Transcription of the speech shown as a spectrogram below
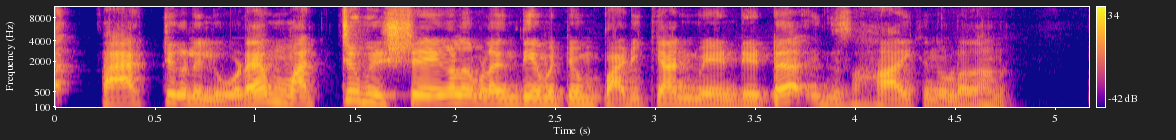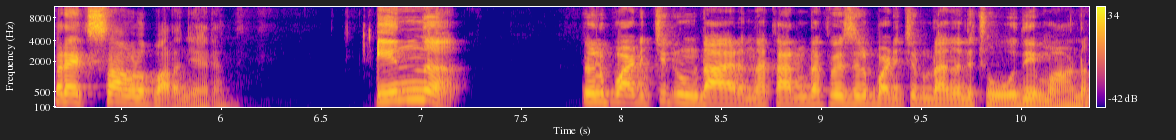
ഫാക്റ്റുകളിലൂടെ മറ്റു വിഷയങ്ങൾ നമ്മൾ എന്ത് ചെയ്യാൻ പറ്റും? പഠിക്കാൻ വേണ്ടിയിട്ട് ഇത് സഹായിക്കുന്നുള്ളതാണ്. ഒരു എക്സാമ്പിൾ പറഞ്ഞുതരാം. ഇന്ന് നിങ്ങൾ പഠിച്ചിട്ടുണ്ടായിരുന്ന കറണ്ട് അഫയേഴ്സിൽ പഠിച്ചിട്ടുണ്ടായിരുന്ന ചോദ്യമാണ്.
